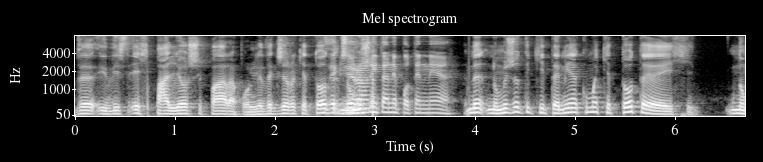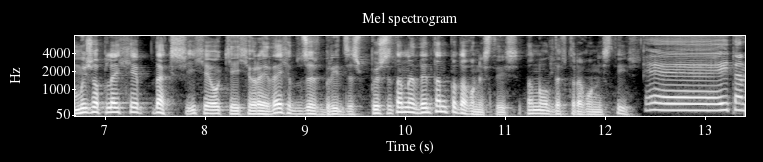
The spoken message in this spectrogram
δεν, η δυσ- έχει παλιώσει πάρα πολύ. Δεν ξέρω και τότε. Δεν ξέρω νομίζω, αν ήταν ποτέ νέα. ναι, νομίζω ότι και η ταινία ακόμα και τότε έχει. Νομίζω απλά είχε. Εντάξει, είχε, okay, είχε ωραία ιδέα. Είχε τον Jeff Bridges, ο οποίος ήταν, δεν ήταν πρωταγωνιστής, ήταν ο δευτεραγωνιστής. Ε, ήταν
